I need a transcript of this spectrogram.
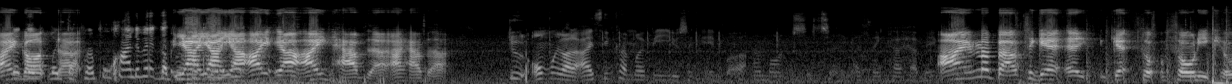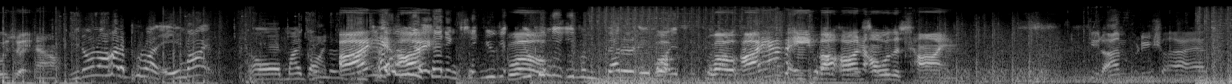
I The- the- got like that. the purple kind of it. The purple Yeah, yeah, yeah. I yeah, I have that. I have that. Dude, oh my god, I think I might be using aimbot. I'm honestly saying I think I have aimbot. I'm about to get a get th 30 kills right now. You don't know how to put on aimbot? Oh my god. I Tell I your settings. You, get, you Whoa. can get even better aimbot well, if you put well on. I have aimbot on on all the time. Dude, I'm pretty sure I have aimbot.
